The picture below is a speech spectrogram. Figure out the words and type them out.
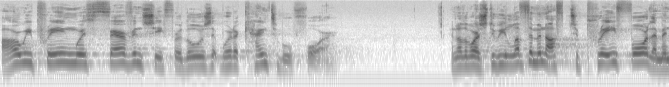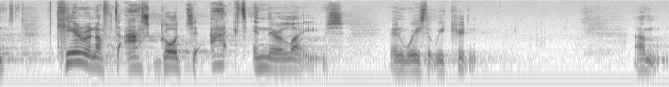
Are we praying with fervency for those that we're accountable for? In other words, do we love them enough to pray for them and care enough to ask God to act in their lives in ways that we couldn't? Um,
